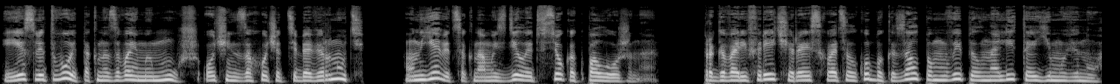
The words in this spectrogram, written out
И если твой так называемый муж очень захочет тебя вернуть, он явится к нам и сделает все как положено». Проговорив речь, Рэй схватил кубок и залпом выпил налитое ему вино.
